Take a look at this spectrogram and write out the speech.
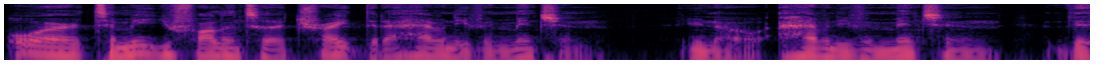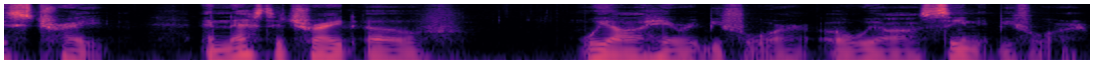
Or to me, you fall into a trait that I haven't even mentioned. You know, I haven't even mentioned this trait. And that's the trait of we all hear it before or we all seen it before.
